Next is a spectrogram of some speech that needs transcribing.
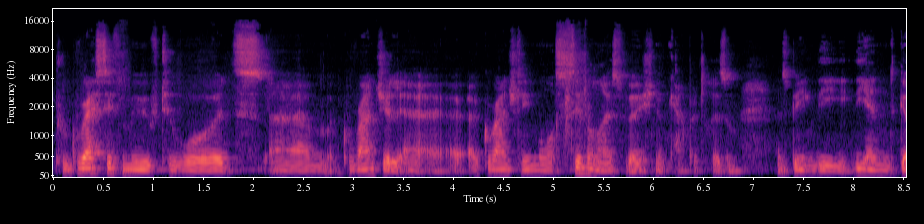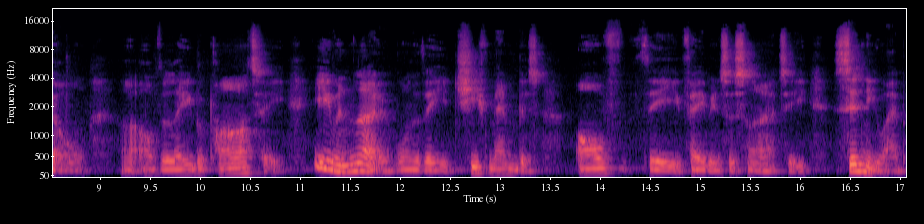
progressive move towards um, gradually, uh, a gradually more civilized version of capitalism as being the, the end goal uh, of the Labour Party, even though one of the chief members of the Fabian Society, Sidney Webb,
